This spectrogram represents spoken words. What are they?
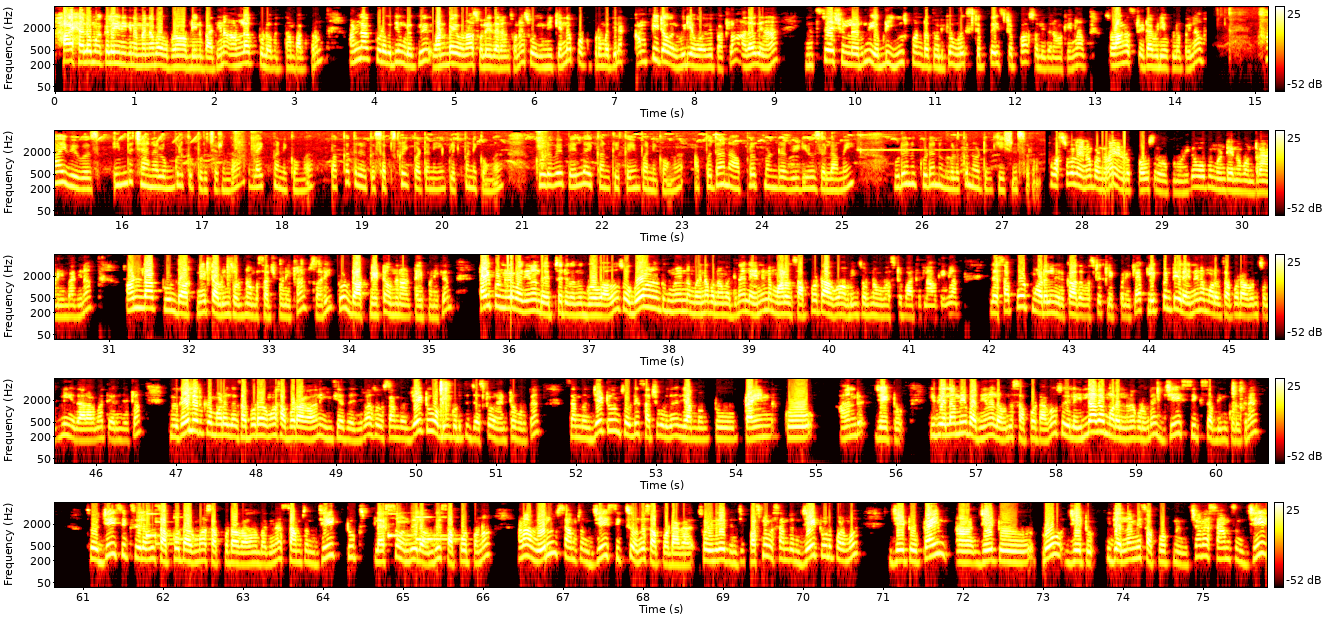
Hi hello மக்களே. இன்னைக்கு நம்ம என்ன பார்க்க போறோம் அப்படின்னு பார்த்தீங்கன்னா அன்லாக் டூல பத்தி தான் பார்க்க போறோம். அன்லாக் டூல பத்தி உங்களுக்கு ஒன் பை ஒன்னா சொல்லி தரேன்னு சொன்னேன். ஸோ இன்னைக்கு என்ன பார்க்க போறோம் பார்த்தீங்கன்னா கம்ப்ளீட்டா ஒரு வீடியோவாவே பார்க்கலாம். அதாவது என்ன? இன்ஸ்டேஷன்ல இருந்து எப்படி யூஸ் பண்றது வரைக்கும் உங்களுக்கு ஸ்டெப் பை ஸ்டெப்பா சொல்லி தரேன் ஓகேங்களா ஸோ வாங்க ஸ்ட்ரெயிட்டா வீடியோக்குள்ள போயிடலாம். ஹாய் வியூவர்ஸ் இந்த சேனல் உங்களுக்கு பிடிச்சிருந்தா லைக் பண்ணிக்கோங்க. பக்கத்தில் இருக்க சப்ஸ்கிரைப் பட்டனையும் கிளிக் பண்ணிக்கோங்க. கூடவே பெல் ஐக்கான் கிளிக்கையும் பண்ணிக்கோங்க. அப்போ தான் நான் அப்லோட் பண்ணுற வீடியோஸ் எல்லாமே உடனுக்குடன் உங்களுக்கு நோட்டிஃபிகேஷன்ஸ் வரும். ஃபர்ஸ்ட் ஆஃப் ஆல் என்ன பண்ணுறேன் என்னோட ப்ரௌசர் ஓப்பன் பண்ணிக்க ஓப்பன் பண்ணிட்டு என்ன பண்ணுறேன் அப்படின்னு பார்த்தீங்கன்னா அன்லாக் டூல் டாட் நெட் அப்படின்னு சொல்லிட்டு நம்ம சர்ச் பண்ணிக்கலாம். சாரி டூல் டாட் நெட் வந்து நான் டைப் பண்ணிக்கிறேன். டைப் பண்ணிட்டு பார்த்தீங்கன்னா அந்த வெப்சைட்டுக்கு வந்து கோ ஆகும். ஸோ கோ முன்னாடி நம்ம என்ன பண்ணலாம் பார்த்தீங்கன்னா இல்லை என்னென்ன மாடல் சப்போர்ட் ஆகும் அப்படின்னு சொல்லிட்டு நம்ம ஃபர்ஸ்ட் பார்த்துக்கலாம் ஓகேங்களா இந்த சப்போர்ட் மாடல்னு இருக்கா அதை ஃபர்ஸ்ட் கிளிக் பண்ணிக்கலாம். கிளிக் பண்ணிட்டு இதுல என்னென்ன மாடல் சப்போர்ட் ஆகும்னு சொல்லிட்டு நீங்க தாராளமா தெரிஞ்சுக்கலாம். உங்கள் கையில் இருக்கிற மாடல் சப்போர்ட் ஆகுமா சப்போர்ட் ஆகாதுன்னு ஈஸியாக தெரிஞ்சுக்கலாம். ஸோ சாம்சங் ஜே டூ அப்படின்னு கொடுத்து ஜஸ்ட் ஒரு என்டர் கொடுத்தேன். சாம்சங் ஜே டூன்னு சொல்லிட்டு சர்ச் கொடுத்தேன். சாம்சங் டூ டைன் கோ அண்ட் ஜே டூ இது எல்லாமே பார்த்தீங்கன்னா இதில் வந்து சப்போர்ட் ஆகும். ஸோ இதில் இல்லாத மாடல் என்ன கொடுக்குறேன் ஜே சிக்ஸ் அப்படின்னு கொடுக்குறேன். ஸோ ஜே சிக்ஸ் இதில் வந்து சப்போர்ட் ஆகுமா? சப்போர்ட் ஆகாதுன்னு பார்த்தீங்கன்னா சாம்சங் ஜே டூ ப்ளஸ் வந்து இதில் வந்து சப்போர்ட் பண்ணும். ஆனால் வெறும் சாம்சங் ஜே சிக்ஸ் வந்து சப்போர்ட் ஆகாது. ஸோ இதிலே தெரிஞ்சு ஃபர்ஸ்ட் நம்ம சாம்சங் ஜே டூன்னு போடும்போது J two prime J two pro J two இது எல்லாமே சப்போர்ட் இருந்துச்சு ஆனால் சாம்சங் ஜே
